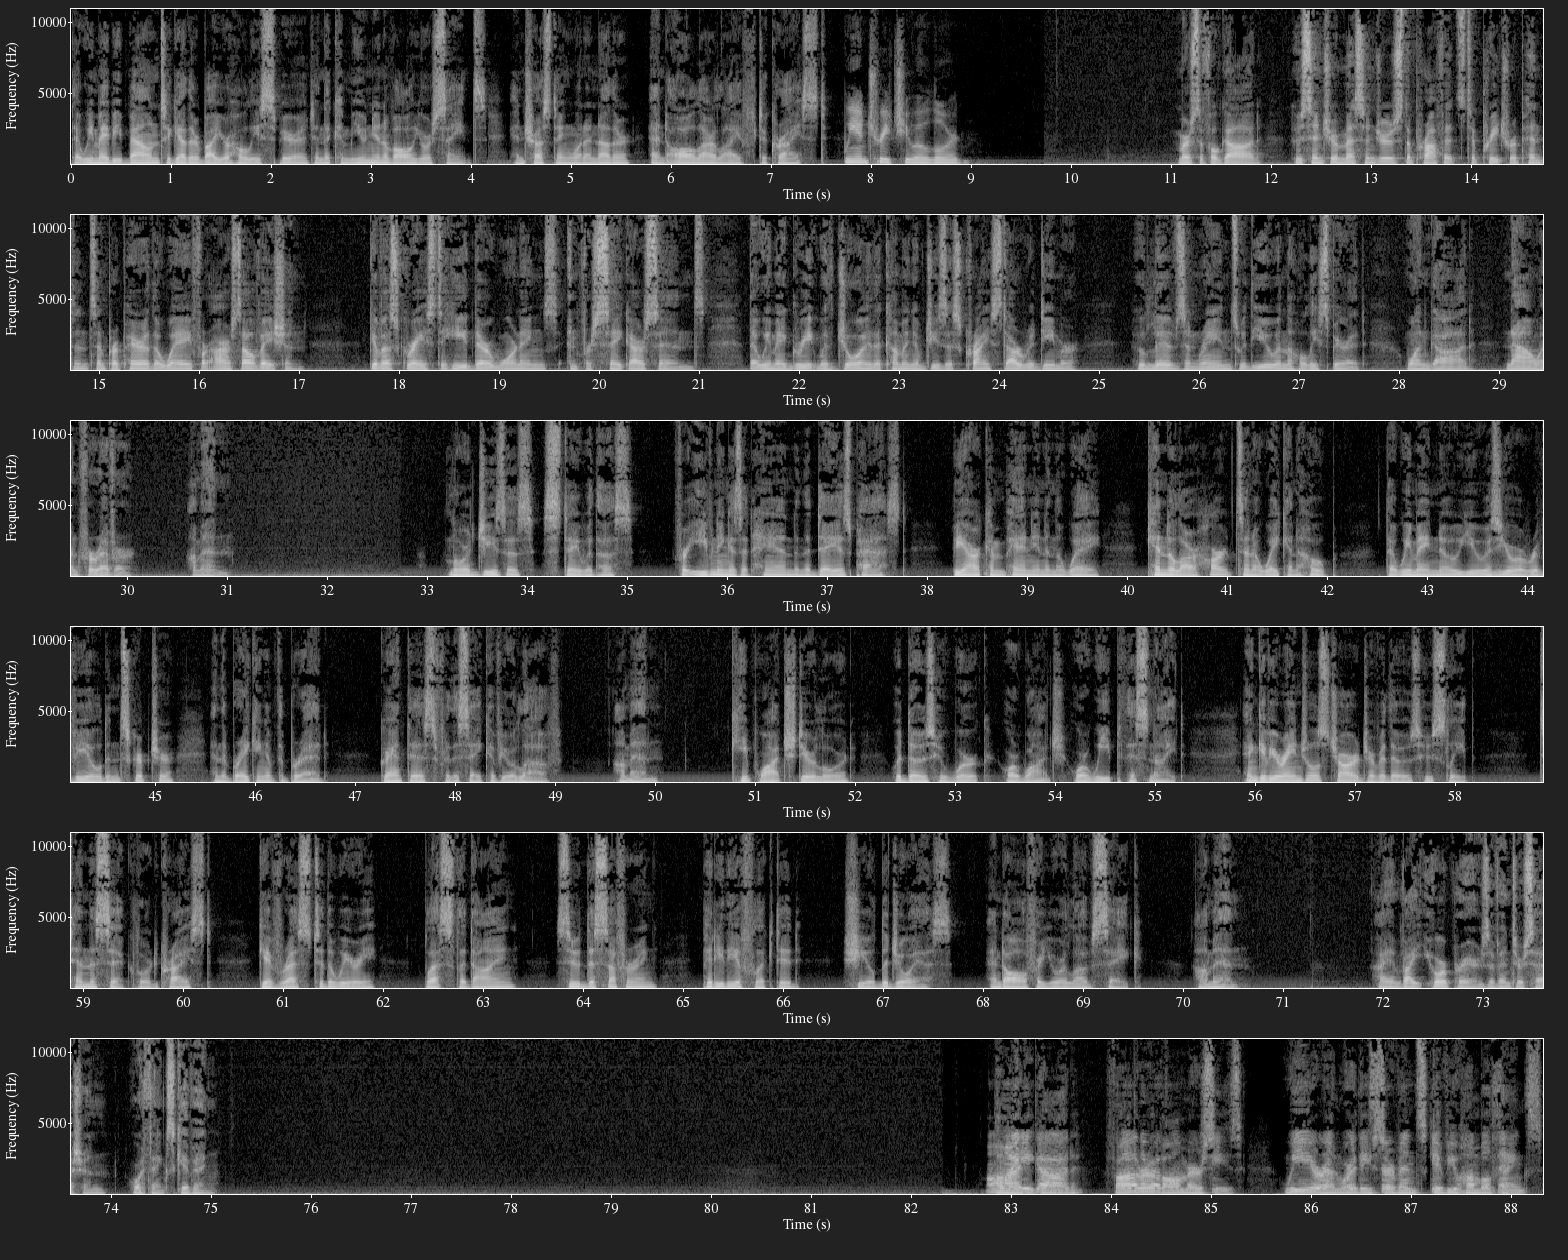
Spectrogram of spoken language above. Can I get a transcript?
that we may be bound together by your Holy Spirit in the communion of all your saints, entrusting one another and all our life to Christ. We entreat you, O Lord. Merciful God, who sent your messengers, the prophets, to preach repentance and prepare the way for our salvation, give us grace to heed their warnings and forsake our sins, that we may greet with joy the coming of Jesus Christ, our Redeemer, who lives and reigns with you in the Holy Spirit, one God, now and forever. Amen. Lord Jesus, stay with us, for evening is at hand and the day is past. Be our companion in the way, kindle our hearts and awaken hope, that we may know you as you are revealed in Scripture and the breaking of the bread. Grant this for the sake of your love. Amen. Keep watch, dear Lord, with those who work or watch or weep this night, and give your angels charge over those who sleep Tend the sick, Lord Christ. Give rest to the weary. Bless the dying. Soothe the suffering. Pity the afflicted. Shield the joyous. And all for your love's sake. Amen. I invite your prayers of intercession or thanksgiving. Almighty God, Father of all mercies, we, your unworthy servants, give you humble thanks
